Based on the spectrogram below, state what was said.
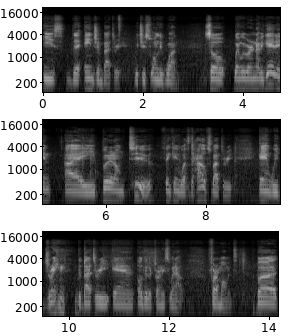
is the engine battery, which is only one. So when we were navigating, I put it on two, thinking it was the house battery, and we drained the battery and all the electronics went out for a moment. But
